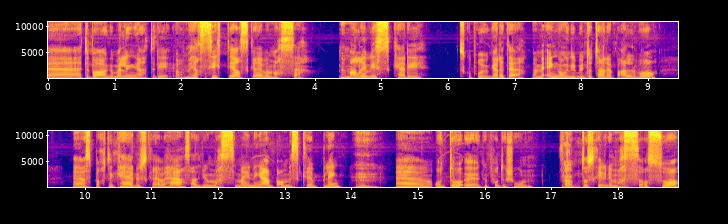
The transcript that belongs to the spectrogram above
eh, tilbakemelding at de Å, vi har sett de har skrevet masse, men vi har aldri visst hva de skulle bruke det til. Men med en gang de begynte å ta det på alvor, eh, og spurte hva du skrev her, så hadde de jo masse meninger, bare med skribling. Eh, og da øker produksjonen. Ja. Da skriver de masse. Og så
